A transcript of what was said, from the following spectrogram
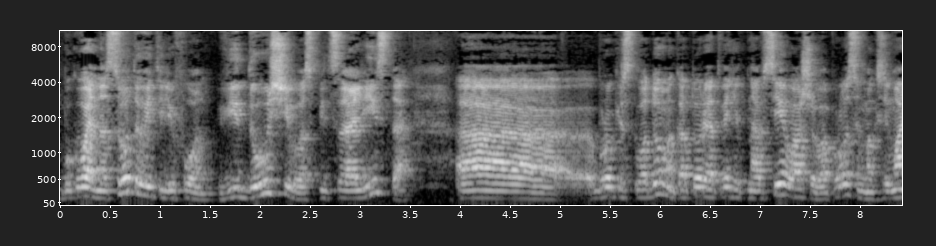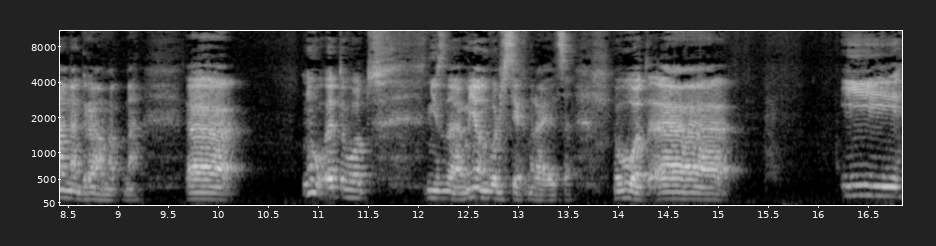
буквально сотовый телефон ведущего специалиста, э, брокерского дома, который ответит на все ваши вопросы максимально грамотно. Э, ну, это вот, не знаю, мне он больше всех нравится. Вот. Э, и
